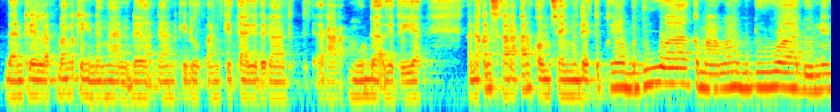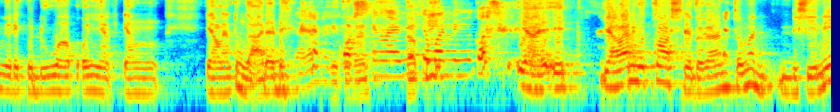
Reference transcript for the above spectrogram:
dan relate banget nih dengan dengan, dengan kehidupan kita gitu dengan anak muda gitu ya. Karena kan sekarang kan kalau misalnya ngedate tuh kayak berdua ke mana-mana berdua dunia mirip berdua pokoknya yang yang yang lain tuh nggak ada deh Nah, gitu kan. yang lainnya Tapi- cuma ngekos. ya i- yang lain ngekos gitu kan. Cuma di sini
